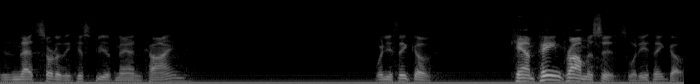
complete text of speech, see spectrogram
Isn't that sort of the history of mankind? When you think of campaign promises, what do you think of?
